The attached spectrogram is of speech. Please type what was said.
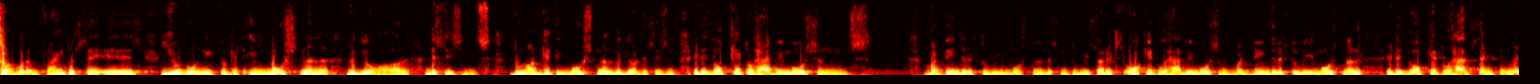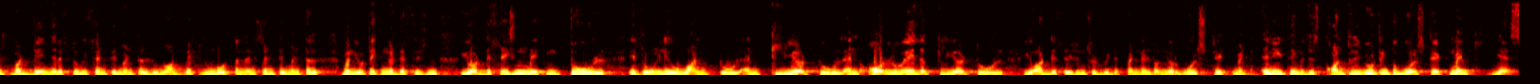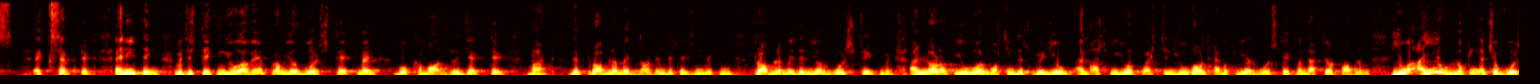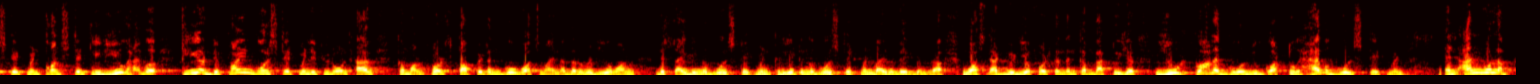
So what I'm trying to say is you don't need to get emotional with your decisions. Do not get emotional with your decisions. It is okay to have emotions. But dangerous to be emotional, listen to me sir. It's okay to have emotions but dangerous to be emotional. It is okay to have sentiments but dangerous to be sentimental. Do not get emotional and sentimental when you're taking a decision. Your decision making tool is only one tool and clear tool and always a clear tool. Your decision should be dependent on your goal statement. Anything which is contributing to goal statement, yes accept it. Anything which is taking you away from your goal statement, go, come on, reject it. But the problem is not in decision making. Problem is in your goal statement. A lot of you who are watching this video, I'm asking you a question. You don't have a clear goal statement. That's your problem. You Are you looking at your goal statement constantly? Do you have a clear defined goal statement? If you don't have, come on, first stop it and go watch my another video on deciding a goal statement, creating a goal statement by Vivek Bindra. Watch that video first and then come back to here. You got a goal. You got to have a goal statement. An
